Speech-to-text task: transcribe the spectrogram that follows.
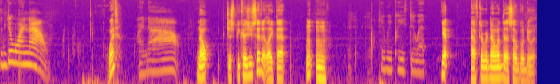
Then do right now. What? Right now. Nope. Just because you said it like that. Mm-mm. Can we please do it? Yep. After we're done with this, I'll go do it.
